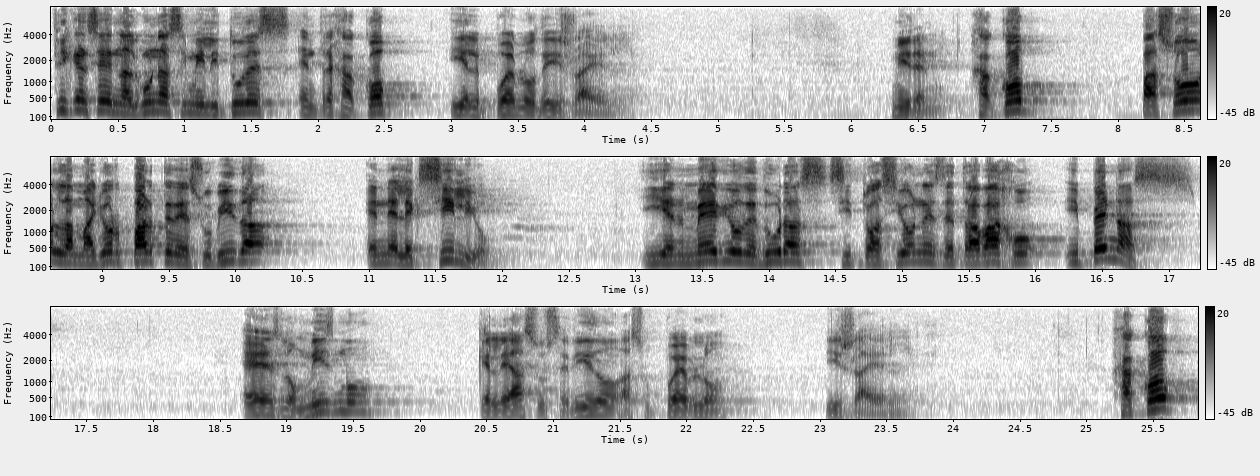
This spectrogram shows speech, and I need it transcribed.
Fíjense en algunas similitudes entre Jacob y el pueblo de Israel. Miren, Jacob pasó la mayor parte de su vida en el exilio y en medio de duras situaciones de trabajo y penas. Es lo mismo que le ha sucedido a su pueblo Israel. Jacob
